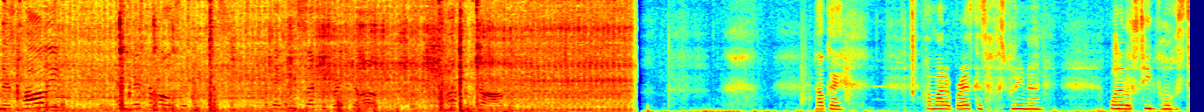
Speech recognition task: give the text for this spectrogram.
Miss Holly and Mr. Moses because they do such a great job. Awesome job. Okay, I'm out of breath because I was putting on one of those T-posts.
